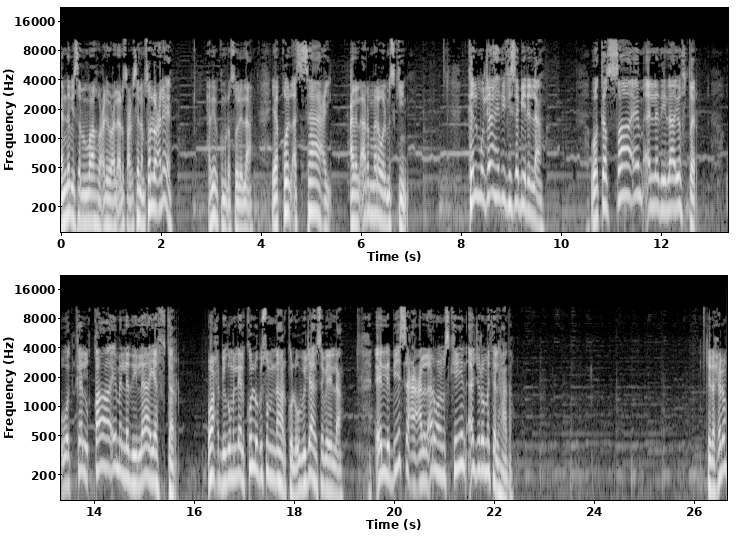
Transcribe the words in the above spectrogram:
النبي صلى الله عليه وعلى آله وصحبه وسلم صلوا عليه حبيبكم رسول الله يقول الساعي على الأرملة والمسكين كالمجاهد في سبيل الله وكالصائم الذي لا يفطر وكالقائم الذي لا يفتر. واحد بيقوم الليل كله بيصوم النهار كله وبيجاهد في سبيل الله. اللي بيسعى على الأرمل المسكين أجره مثل هذا. كذا حلو؟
